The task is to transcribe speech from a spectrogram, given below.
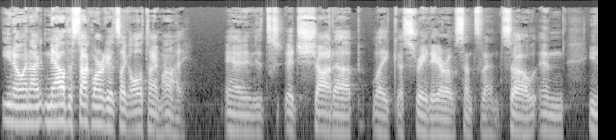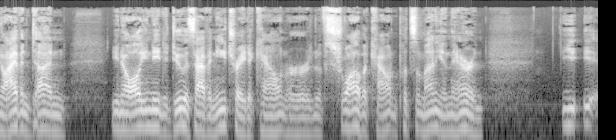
you know, and I, now the stock market's like all time high, and it's it's shot up like a straight arrow since then. So, and you know, I haven't done. You know, all you need to do is have an E Trade account or a Schwab account and put some money in there, and you,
